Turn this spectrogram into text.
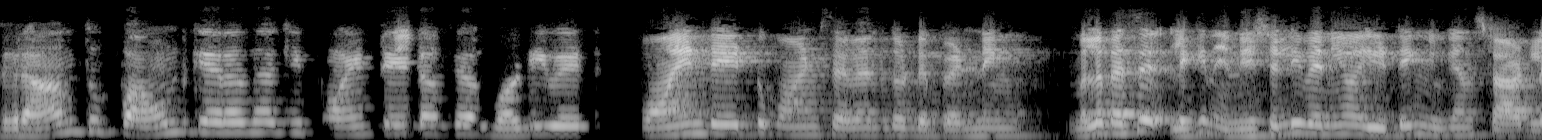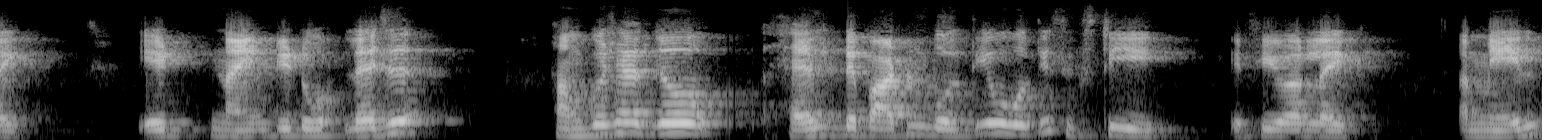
ग्राम तो पाउंड कह रहा था कि point eight of your body weight point eight to point seven तो डिपेंडिंग मतलब ऐसे लेकिन initially when you are eating you can start like at ninety two हमको शायद जो हेल्थ डिपार्टमेंट बोलती है वो बोलती है sixty if you are like a male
